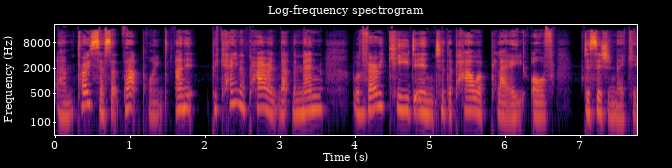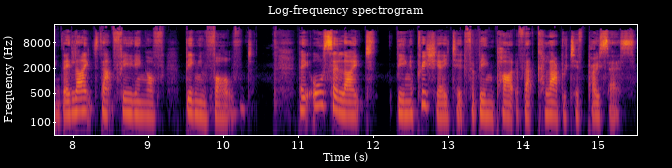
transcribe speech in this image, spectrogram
um, process at that point, and it became apparent that the men were very keyed into the power play of decision making. They liked that feeling of being involved. They also liked being appreciated for being part of that collaborative process.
